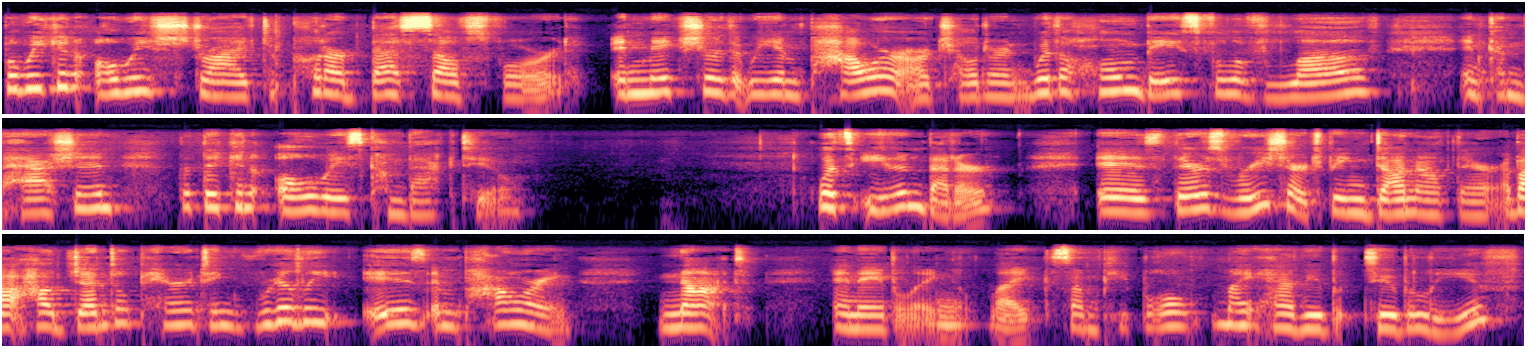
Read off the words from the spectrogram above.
But we can always strive to put our best selves forward and make sure that we empower our children with a home base full of love and compassion that they can always come back to. What's even better is there's research being done out there about how gentle parenting really is empowering, not enabling, like some people might have you to believe.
